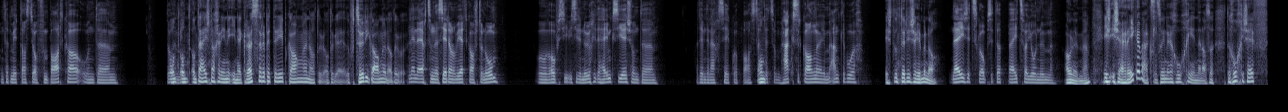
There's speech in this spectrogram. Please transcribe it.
Und hat mir das ja offenbart. Gehabt. Und, ähm, Und, und, und er ist nachher in, in einen grösseren Betrieb gegangen oder, oder äh, auf Zürich gegangen? Oder? Nein, nein, zu einem sehr renommierten Gastronom, wo auch wie sie in der Nähe daheim war und äh, hat ihm dann sehr gut gepasst. Er ist zum Hexer gegangen im Entlebuch. Ist, und dort ist er immer noch? Nein, jetzt glaube ich seit etwa ein, zwei Jahren nicht mehr. Auch nicht mehr. Ist, ist ein Regenwechsel so in einer Küche? Also der Küchenchef,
